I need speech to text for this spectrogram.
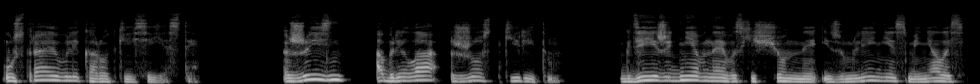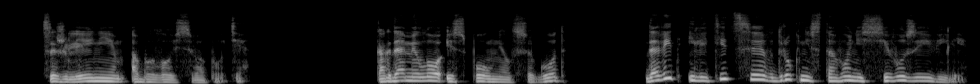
устраивали короткие сиесты. Жизнь обрела жесткий ритм где ежедневное восхищенное изумление сменялось сожалением о былой свободе. Когда Мило исполнился год, Давид и Летиция вдруг ни с того ни с сего заявили.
